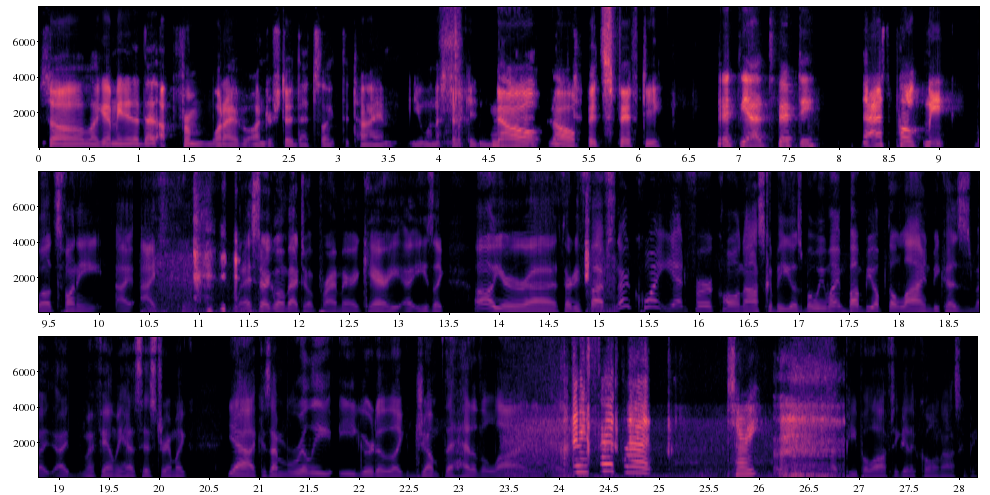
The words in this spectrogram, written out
So, like, I mean, that, from what I've understood, that's like the time you want to start getting. No, no, it's 50. It yeah, it's fifty. Ass poke me. Well, it's funny. I, I when I started going back to a primary care, he, uh, he's like, "Oh, you're uh, 35, so not quite yet for a colonoscopy." He goes, "But we might bump you up the line because my I, my family has history." I'm like, "Yeah, because I'm really eager to like jump the head of the line and, and said that. Sorry. cut people off to get a colonoscopy."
